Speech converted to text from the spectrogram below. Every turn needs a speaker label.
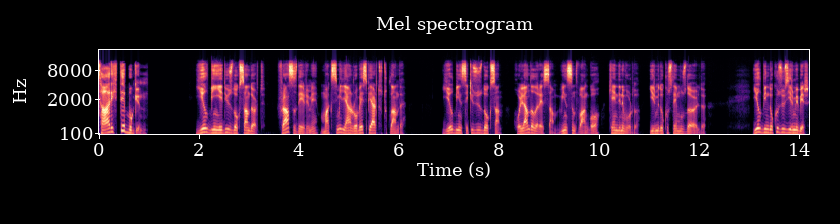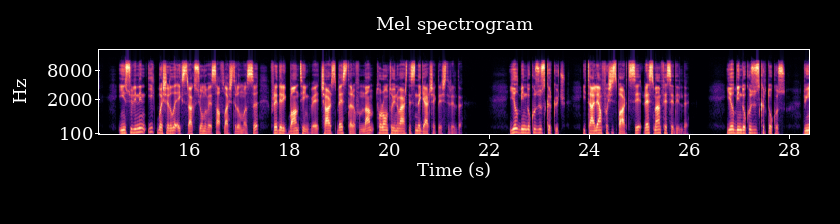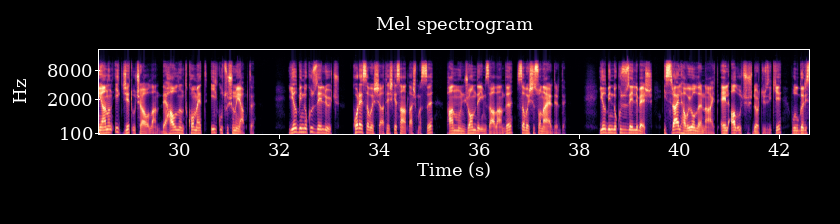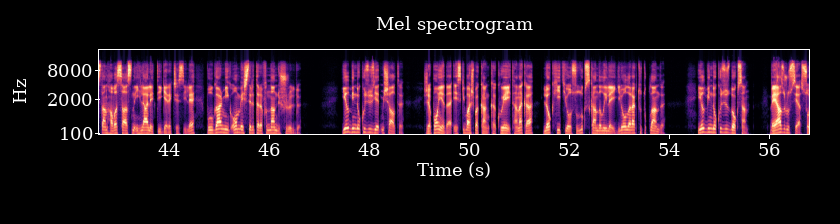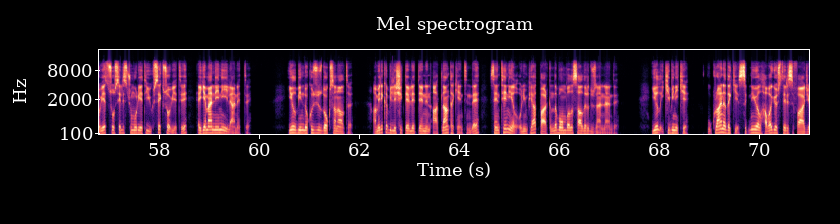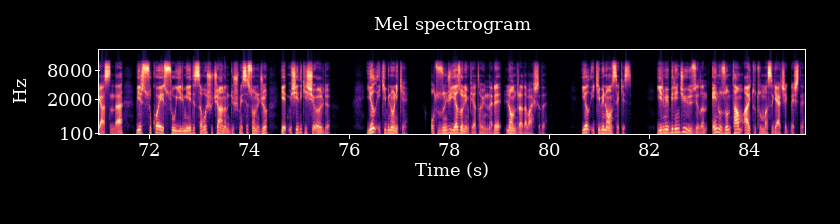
Speaker 1: Tarihte bugün.
Speaker 2: Yıl 1794. Fransız devrimi Maximilien Robespierre tutuklandı. Yıl 1890. Hollandalı ressam Vincent van Gogh kendini vurdu. 29 Temmuz'da öldü. Yıl 1921. İnsülinin ilk başarılı ekstraksiyonu ve saflaştırılması Frederick Banting ve Charles Best tarafından Toronto Üniversitesi'nde gerçekleştirildi. Yıl 1943. İtalyan Faşist Partisi resmen feshedildi. Yıl 1949. Dünyanın ilk jet uçağı olan De Havilland Comet ilk uçuşunu yaptı. Yıl 1953. Kore Savaşı Ateşkes Antlaşması Panmunjom'da imzalandı, savaşı sona erdirdi. Yıl 1955. İsrail Hava Yolları'na ait El Al Uçuş 402, Bulgaristan hava sahasını ihlal ettiği gerekçesiyle Bulgar MiG-15'leri tarafından düşürüldü. Yıl 1976. Japonya'da eski başbakan Kakuei Tanaka, Lockheed yolsuzluk skandalıyla ilgili olarak tutuklandı. Yıl 1990. Beyaz Rusya, Sovyet Sosyalist Cumhuriyeti Yüksek Sovyeti, egemenliğini ilan etti. Yıl 1996. Amerika Birleşik Devletleri'nin Atlanta kentinde Centennial Olimpiyat Parkı'nda bombalı saldırı düzenlendi. Yıl 2002. Ukrayna'daki Sknyol hava gösterisi faciasında bir Sukhoi Su-27 savaş uçağının düşmesi sonucu 77 kişi öldü. Yıl 2012. 30. Yaz Olimpiyat Oyunları Londra'da başladı. Yıl 2018. 21. yüzyılın en uzun tam ay tutulması gerçekleşti.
